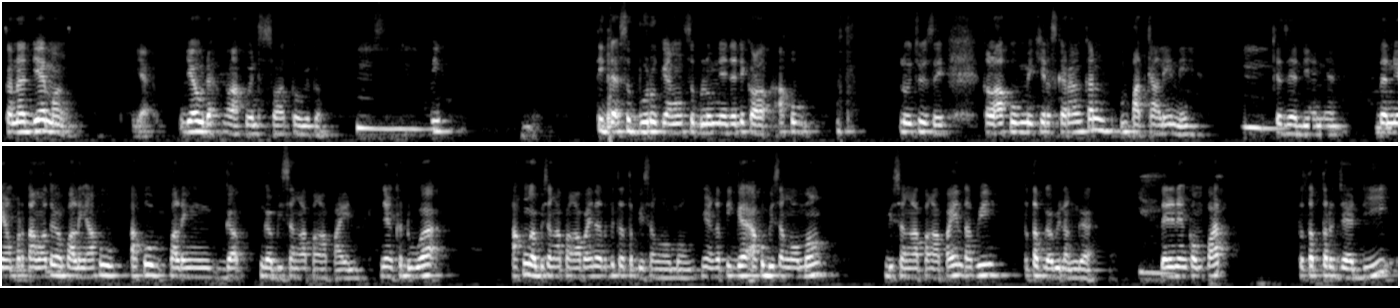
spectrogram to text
Karena dia emang ya dia udah ngelakuin sesuatu gitu. Hmm. tapi tidak seburuk yang sebelumnya. Jadi kalau aku lucu sih. Kalau aku mikir sekarang kan empat kali nih Hmm. kejadiannya. Dan yang pertama tuh yang paling aku aku paling nggak nggak bisa ngapa-ngapain. Yang kedua aku nggak bisa ngapa-ngapain tapi tetap bisa ngomong. Yang ketiga aku bisa ngomong bisa ngapa-ngapain tapi tetap nggak bilang enggak dan yang keempat tetap terjadi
